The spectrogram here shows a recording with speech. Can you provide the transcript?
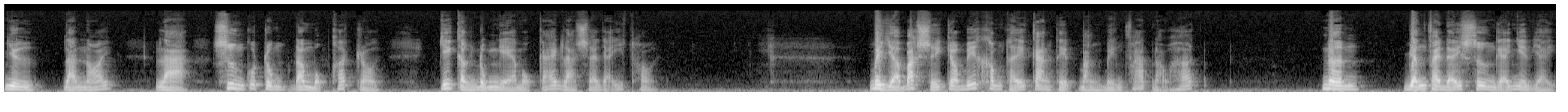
như đã nói là xương của Trung đã mục hết rồi. Chỉ cần đụng nhẹ một cái là sẽ gãy thôi. Bây giờ bác sĩ cho biết không thể can thiệp bằng biện pháp nào hết. Nên vẫn phải để xương gãy như vậy.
